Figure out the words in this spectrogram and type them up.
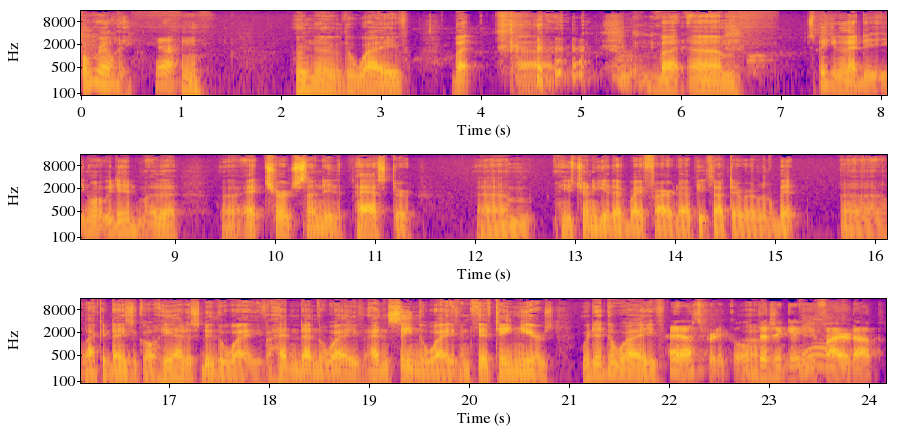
Oh, really? Yeah. Hmm. Who knew the wave? But uh, but um, speaking of that, you know what we did uh, uh, at church Sunday? The pastor um, he was trying to get everybody fired up. He thought they were a little bit uh, lackadaisical. He had us do the wave. I hadn't done the wave. I hadn't seen the wave in 15 years. We did the wave. Hey, that's pretty cool. Uh, did it get yeah. you fired up?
